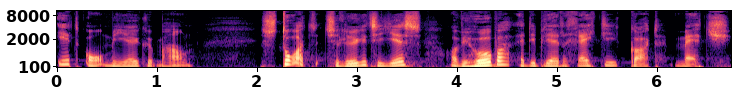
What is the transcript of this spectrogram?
et år mere i København. Stort tillykke til Jes, og vi håber, at det bliver et rigtig godt match.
